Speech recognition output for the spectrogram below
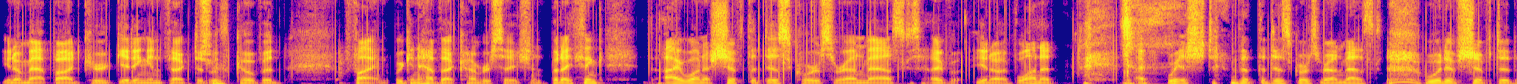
you know, Matt Bodker getting infected sure. with COVID, fine, we can have that conversation. But I think I want to shift the discourse around masks. I've, you know, I've wanted, I've wished that the discourse around masks would have shifted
